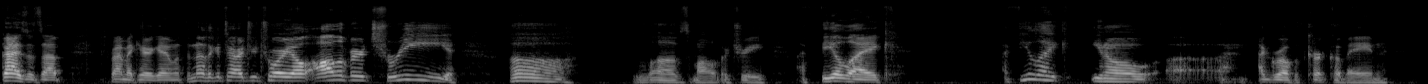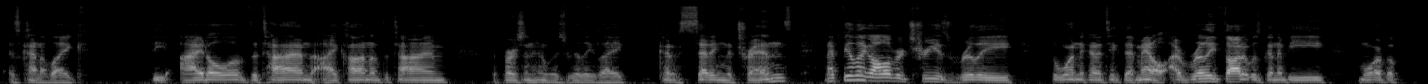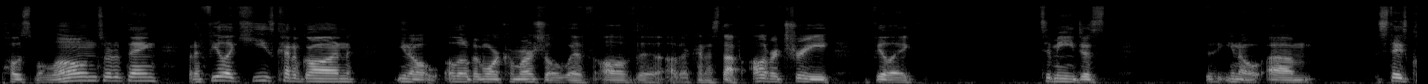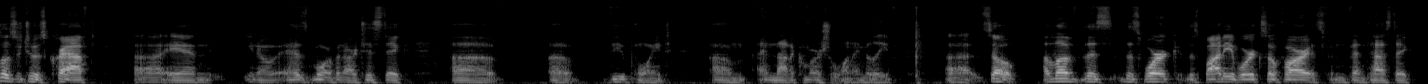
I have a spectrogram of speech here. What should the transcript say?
Guys, what's up? Brian Mac here again with another guitar tutorial. Oliver Tree. Oh, love some Oliver Tree. I feel like, I feel like, you know, uh, I grew up with Kurt Cobain as kind of like the idol of the time, the icon of the time, the person who was really like kind of setting the trends. And I feel like Oliver Tree is really the one to kind of take that mantle. I really thought it was going to be more of a Post Malone sort of thing, but I feel like he's kind of gone, you know, a little bit more commercial with all of the other kind of stuff. Oliver Tree, I feel like, to me, just, you know, um, stays closer to his craft uh, and, you know, has more of an artistic uh, uh, viewpoint um, and not a commercial one, I believe. Uh, so I love this this work, this body of work so far. It's been fantastic.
